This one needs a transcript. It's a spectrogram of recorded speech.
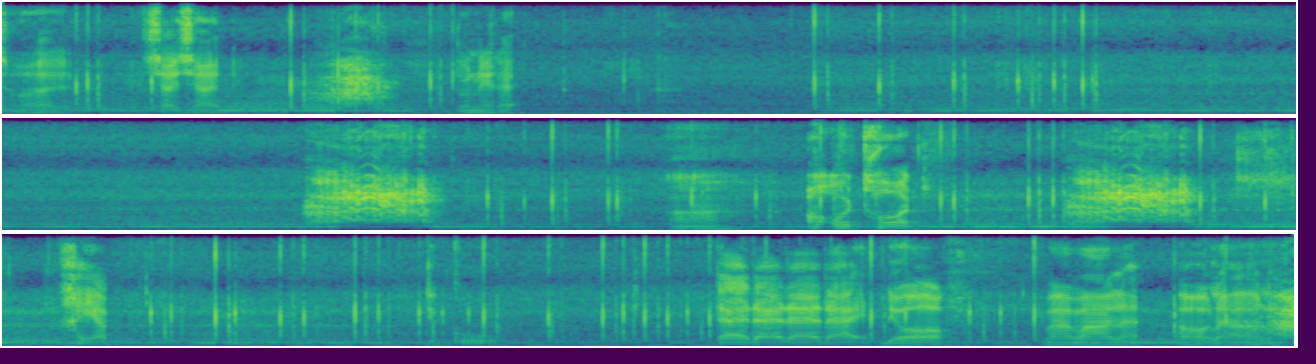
ใช่ใช่ใช่ตรงนี้แหละอ่าอ๋อโอ้โทษ ขยับเดี๋ยวกู ได้ได้ได้ได้เดี๋ยวออก มามาแล้วออกแล้วออกแล้ว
